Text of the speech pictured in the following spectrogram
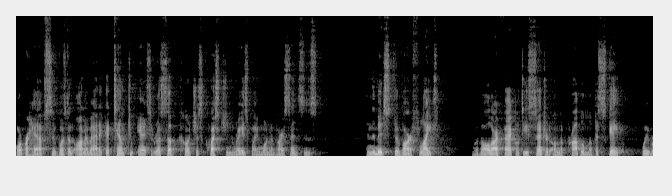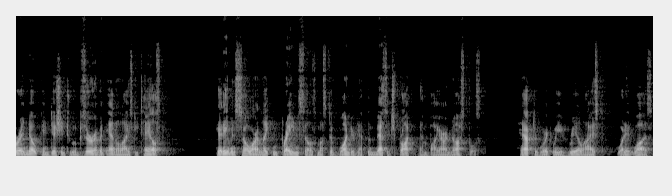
Or perhaps it was an automatic attempt to answer a subconscious question raised by one of our senses. In the midst of our flight, with all our faculties centered on the problem of escape, we were in no condition to observe and analyze details. Yet even so, our latent brain cells must have wondered at the message brought them by our nostrils. Afterward, we realized what it was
